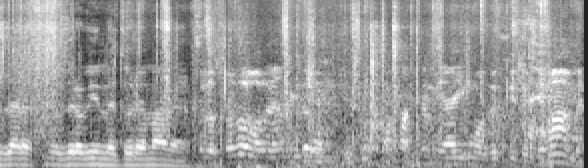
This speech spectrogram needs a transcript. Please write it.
Zaraz mu zrobimy tu remanent. Faktem ja i młody kiedy nie mamy.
